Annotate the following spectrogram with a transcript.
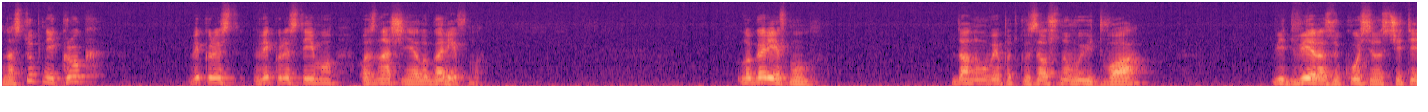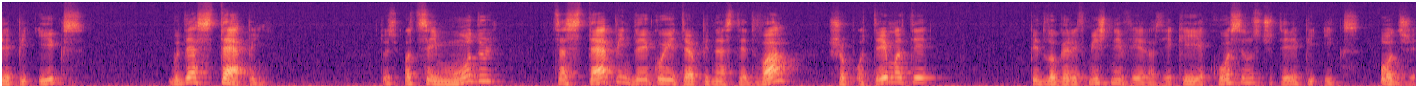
Наступний крок використ- використаємо означення логарифма. Логарифмом в даному випадку за основою 2 від виразу косинус 4πx буде степень. Тобто оцей модуль це степень, до якої треба піднести 2, щоб отримати підлогарифмічний вираз, який є косинус 4πx. Отже,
